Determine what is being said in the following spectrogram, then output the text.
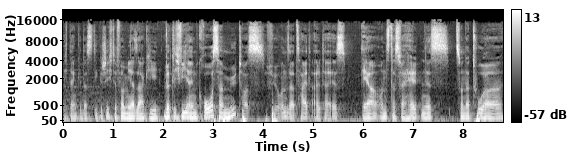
Ich denke, dass die Geschichte von Miyazaki wirklich wie ein großer Mythos für unser Zeitalter ist, der uns das Verhältnis zur Natur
